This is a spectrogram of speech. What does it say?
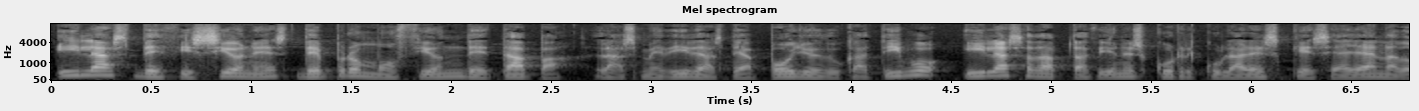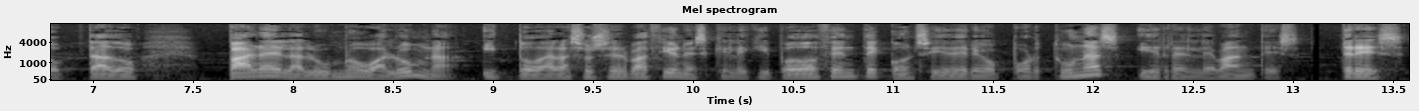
y las decisiones de promoción de etapa, las medidas de apoyo educativo y las adaptaciones curriculares que se hayan adoptado para el alumno o alumna y todas las observaciones que el equipo docente considere oportunas y relevantes. 3.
